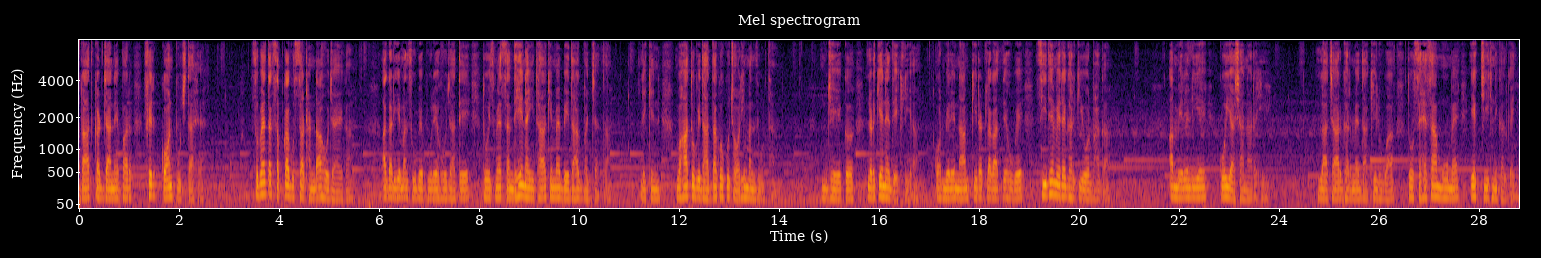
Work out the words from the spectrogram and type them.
रात कट जाने पर फिर कौन पूछता है? सुबह तक सबका गुस्सा ठंडा हो जाएगा। अगर ये मंसूबे पूरे हो जाते तो इसमें संदेह नहीं था कि मैं बेदाग बच जाता। लेकिन वहाँ तो विधाता को कुछ और ही मंजूर था। मुझे एक लड़के ने देख लिया और मेरे नाम की रट लगाते हुए सीधे मेरे घर की ओर भागा। अब मेरे लिए कोई आशा ना रही। लाचार घर में दाखिल हुआ तो सहसा मुँह में एक चीख निकल गई।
